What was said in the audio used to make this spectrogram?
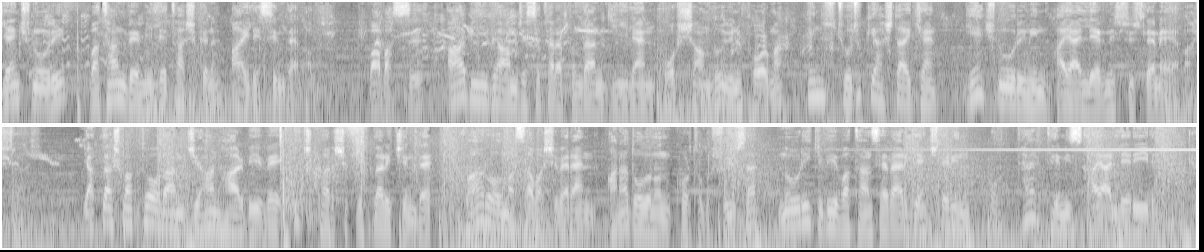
Genç Nuri, vatan ve millet aşkını ailesinden alır. Babası, abi ve amcası tarafından giyilen o şanlı üniforma henüz çocuk yaştayken genç Nuri'nin hayallerini süslemeye başlar. Yaklaşmakta olan Cihan Harbi ve iç karışıklıklar içinde var olma savaşı veren Anadolu'nun kurtuluşuysa Nuri gibi vatansever gençlerin o tertemiz hayalleriyle mümkün.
